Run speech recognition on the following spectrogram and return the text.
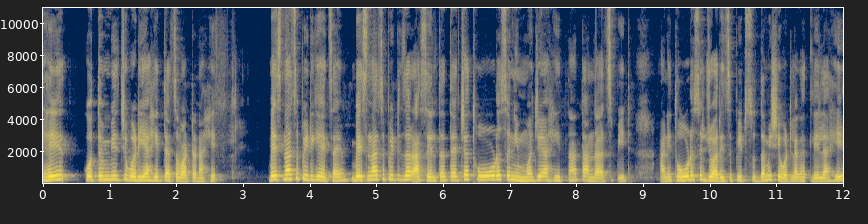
हे कोथिंबीरची वडी आहे त्याचं वाटण आहे. बेसनाचं पीठ घ्यायचं आहे बेसनाचं पीठ जर असेल तर त्याच्या थोडंसं निम्म जे आहेत ना तांदळाचं पीठ आणि थोडंसं ज्वारीचं पीठसुद्धा मी शेवटला घातलेलं आहे.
